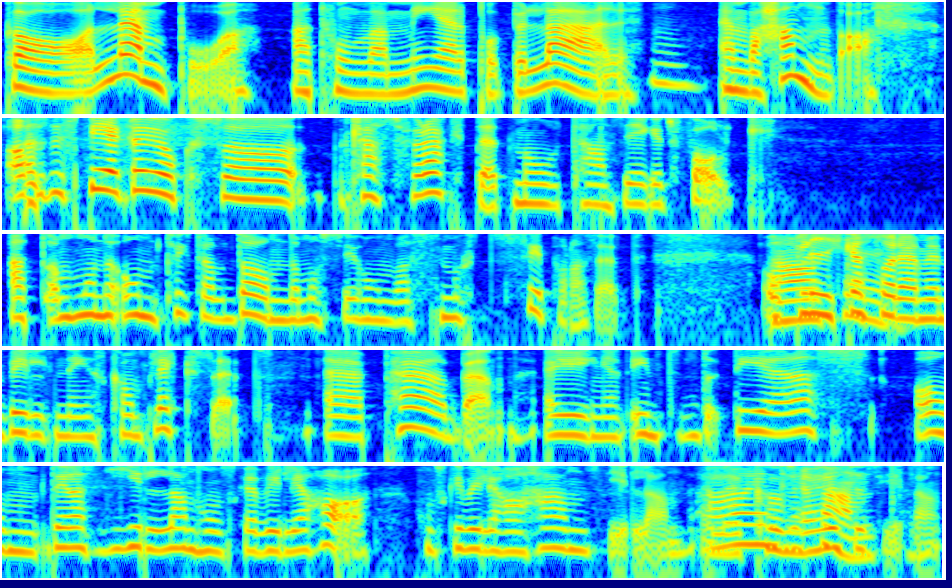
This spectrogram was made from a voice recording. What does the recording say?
galen på att hon var mer populär Mm. än vad han var. Ja, fast det speglar ju också klassföraktet mot hans eget folk. Att om hon är omtyckt av dem, då måste ju hon vara smutsig på något sätt. Och Ja, lika okej. så det här med bildningskomplexet. Eh, pöben är ju inget, inte deras, om, deras gillan hon ska vilja ha. Hon ska vilja ha hans gillan, Ja, eller kungahusets gillan.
